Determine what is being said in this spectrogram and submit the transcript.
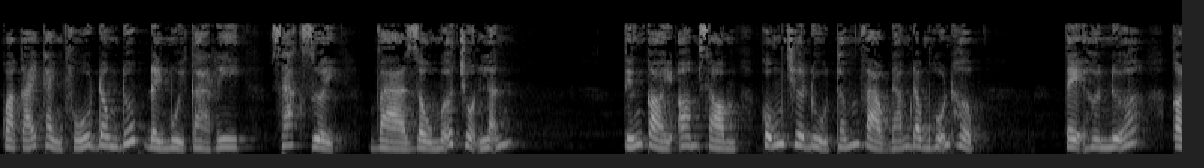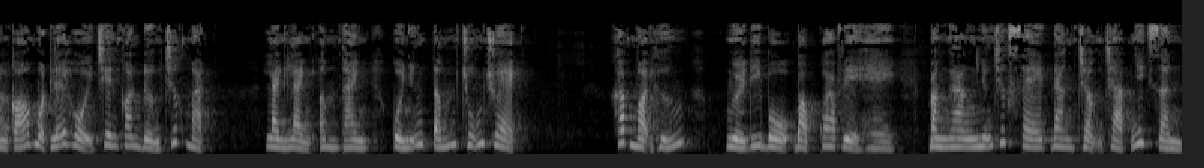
qua cái thành phố đông đúc đầy mùi cà ri, rác rưởi và dầu mỡ trộn lẫn. Tiếng còi om sòm cũng chưa đủ thấm vào đám đông hỗn hợp. Tệ hơn nữa, còn có một lễ hội trên con đường trước mặt, lành lành âm thanh của những tấm trũng trọe. Khắp mọi hướng, người đi bộ bọc qua vỉa hè, bằng ngang những chiếc xe đang chậm chạp nhích dần,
